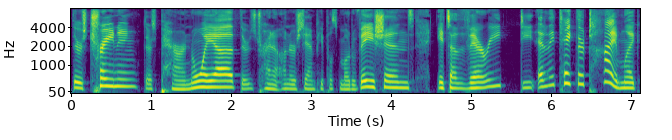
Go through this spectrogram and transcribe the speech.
there's training, there's paranoia, there's trying to understand people's motivations. It's a very deep, and they take their time. Like,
